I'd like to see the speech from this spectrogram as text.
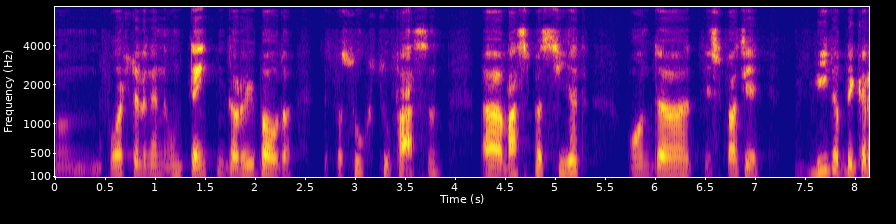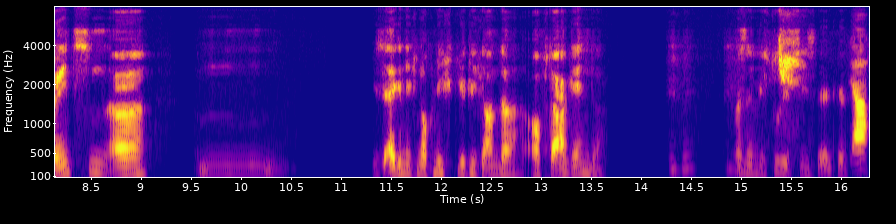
ähm, Vorstellungen und Denken darüber oder das Versuch zu fassen, äh, was passiert und äh, das quasi wieder begrenzen mm, ist eigentlich noch nicht wirklich der, auf der Agenda. Mhm. Ich weiß nicht, wie du das siehst, Elke. Ja,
